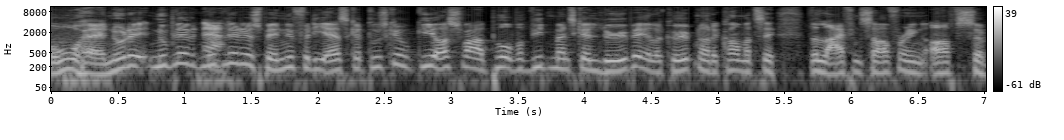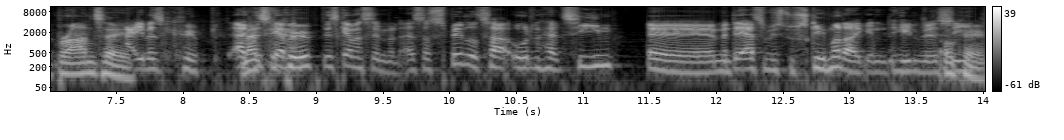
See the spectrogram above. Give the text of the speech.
Oha, nu, det, nu, bliver, nu Ja. bliver det jo spændende, fordi Asger, du skal jo give os svaret på, hvorvidt man skal løbe eller købe, når det kommer til The Life and Suffering of Sir Bronte. Nej, man skal købe. Ja, Man det skal skal købe? Man, det skal man simpelthen. Altså, spillet tager 8,5 time, øh, men det er altså, hvis du skimmer dig igennem det hele, vil jeg sige. Okay.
